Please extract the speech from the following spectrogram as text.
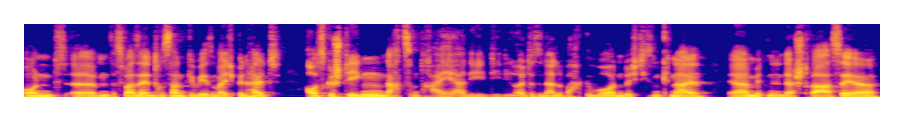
Und ähm, das war sehr interessant gewesen, weil ich bin halt ausgestiegen, nachts um drei, ja, die, die, die Leute sind alle wach geworden durch diesen Knall, ja, mitten in der Straße, ja.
